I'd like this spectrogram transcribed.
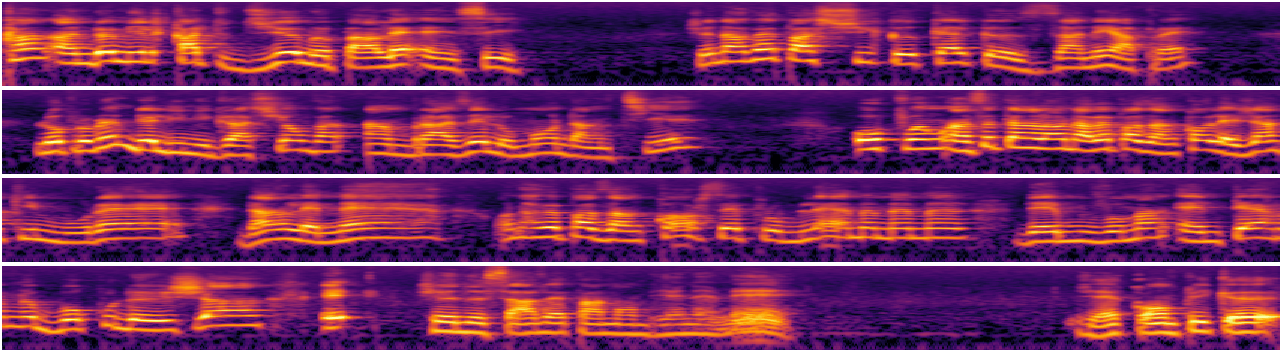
quand en 2004 Dieu me parlait ainsi, je n'avais pas su que quelques années après, le problème de l'immigration va embraser le monde entier au point où, en ce temps-là, on n'avait pas encore les gens qui mouraient dans les mers. On n'avait pas encore ces problèmes, même des mouvements internes, beaucoup de gens. Et je ne savais pas, mon bien-aimé. J'ai compris que,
